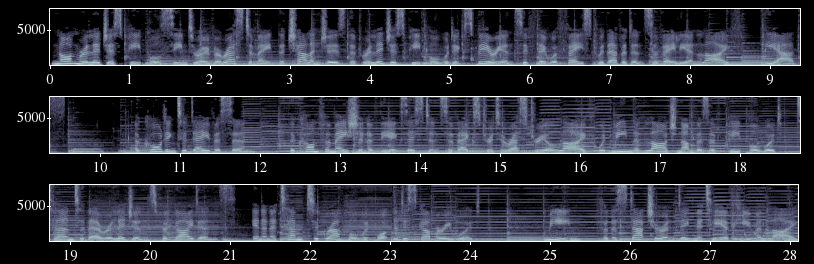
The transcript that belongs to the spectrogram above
Non-religious people seem to overestimate the challenges that religious people would experience if they were faced with evidence of alien life, he adds. According to Davison, the confirmation of the existence of extraterrestrial life would mean that large numbers of people would turn to their religions for guidance, in an attempt to grapple with what the discovery would mean for the stature and dignity of human life.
